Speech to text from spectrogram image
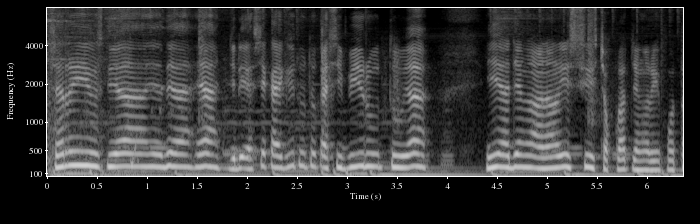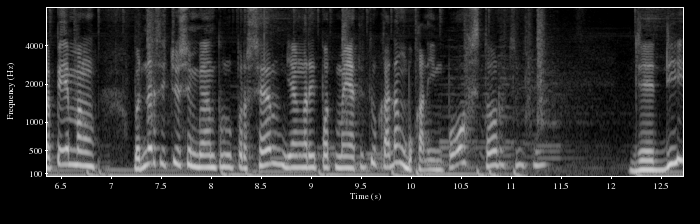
Serius dia ya dia ya. Jadi SC kayak gitu tuh kasih biru tuh ya. Iya dia nggak analisis coklat yang report. Tapi emang bener sih cuy 90% yang report mayat itu kadang bukan impostor cuy. Jadi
